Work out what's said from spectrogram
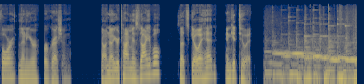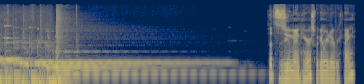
for linear regression. Now, I know your time is valuable, so let's go ahead and get to it. Let's zoom in here so we can read everything.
